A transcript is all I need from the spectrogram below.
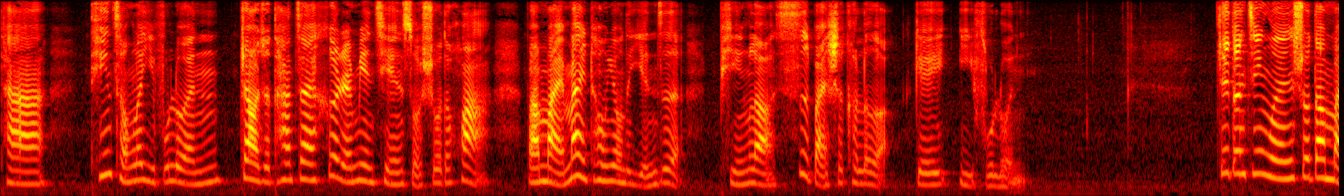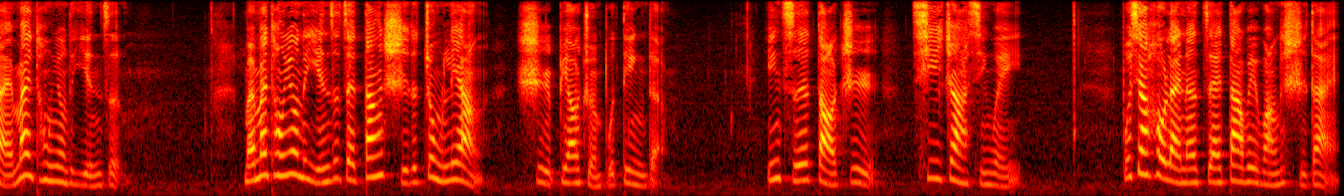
他听从了以弗伦，照着他在赫人面前所说的话，把买卖通用的银子平了四百舍克勒给以弗伦。这段经文说到买卖通用的银子，买卖通用的银子在当时的重量。是标准不定的，因此导致欺诈行为。不像后来呢，在大卫王的时代，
